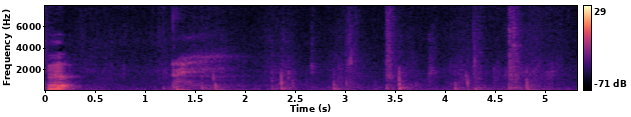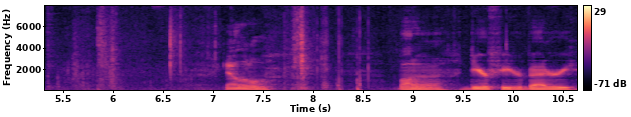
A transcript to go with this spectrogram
But got a little bought a deer feeder battery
